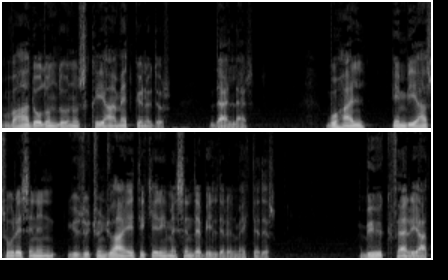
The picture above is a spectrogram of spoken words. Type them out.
vaad olunduğunuz kıyamet günüdür derler. Bu hal Enbiya suresinin 103. ayeti kerimesinde bildirilmektedir. Büyük feryat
